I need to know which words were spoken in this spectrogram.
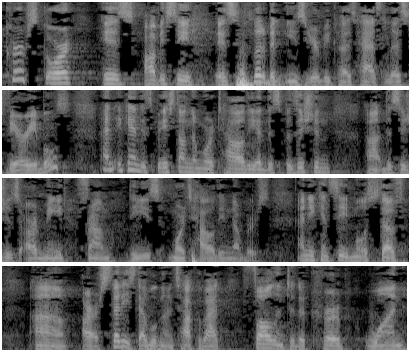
CURB score is obviously is a little bit easier because it has less variables. And again, it's based on the mortality and disposition uh, decisions are made from these mortality numbers. And you can see most of uh, our studies that we're going to talk about fall into the CURB 1,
